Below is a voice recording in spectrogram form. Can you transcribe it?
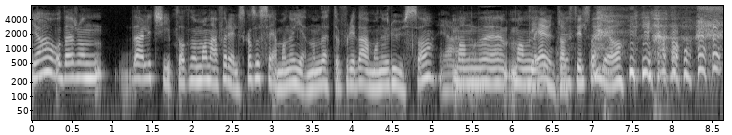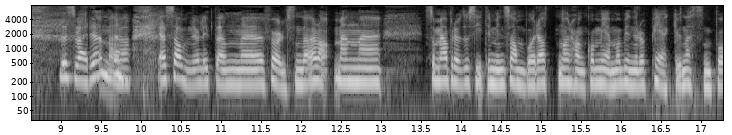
Ja, og det er sånn det er litt kjipt at når man er forelska, så ser man jo gjennom dette, fordi da er man jo rusa. Ja, man, man det er unntakstilstand, det òg. ja, dessverre. Nei. Jeg savner jo litt den uh, følelsen der, da. Men uh, som jeg har prøvd å si til min samboer, at når han kommer hjem og begynner å peke nesten på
